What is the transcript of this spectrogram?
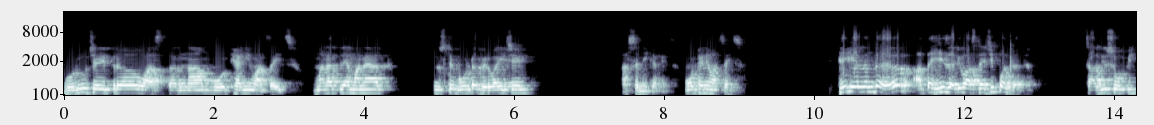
गुरुचरित्र वाचताना मोठ्याने वाचायचं. मनातल्या मनात नुसते बोट फिरवायचे. असं नाही करायचं. मोठ्याने वाचायचं. हे केल्यानंतर आता ही झाली वाचण्याची पद्धत. साधी सोपी.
